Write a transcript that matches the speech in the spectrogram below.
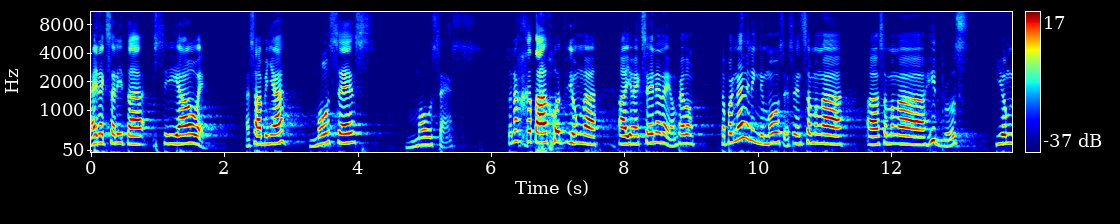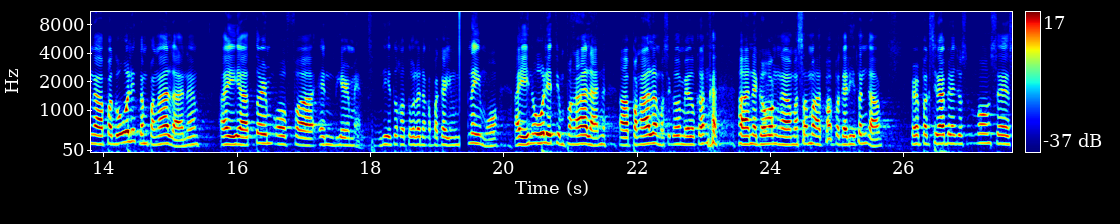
ay nagsalita si Yahweh. Ang sabi niya, Moses, Moses. So nakakatakot yung uh, uh, yung eksena na yon. Pero kapag narinig ni Moses and sa mga uh, sa mga Hebrews, yung uh, pag-uulit ng pangalan ay uh, term of uh, endearment. Hindi ito katulad ng kapag yung nanay mo ay inuulit yung pangalan, uh, pangalan mo, siguro meron kang uh, nagawang uh, masama at papagalitan ka. Pero pag sinabi ng Diyos, Moses,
